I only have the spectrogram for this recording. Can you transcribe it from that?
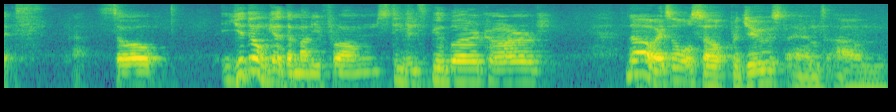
Yes. Ah. So you don't get the money from Steven Spielberg or No, it's all self-produced, and um,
